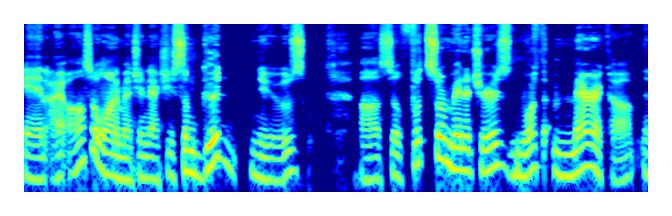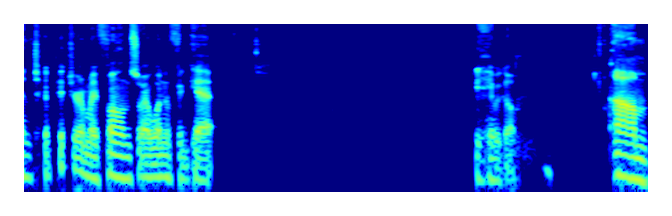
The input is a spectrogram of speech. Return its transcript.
And I also want to mention actually some good news. Uh, so Footsore Miniatures North America, and I took a picture on my phone so I wouldn't forget. Here we go um,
